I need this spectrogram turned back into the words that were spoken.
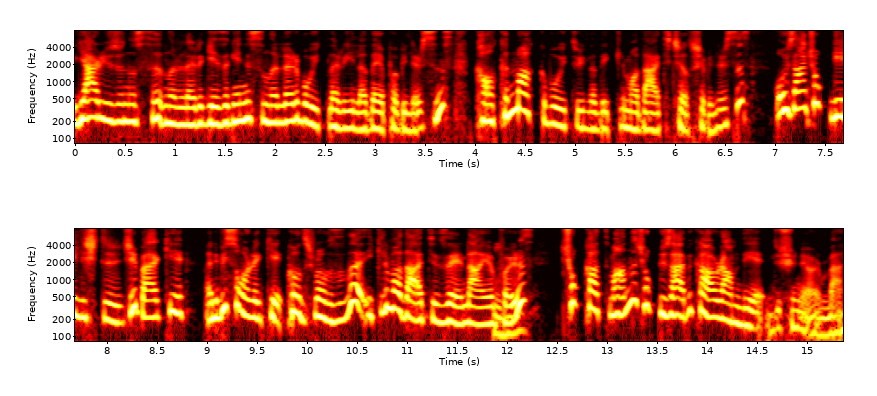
Yeryüzünün sınırları, gezegenin sınırları boyutlarıyla da yapabilirsiniz. Kalkınma hakkı boyutuyla da iklim adaleti çalışabilirsiniz. O yüzden çok geliştirici. Belki hani bir sonraki konuşmamızı da iklim adaleti üzerinden yaparız. Hı hı çok katmanlı çok güzel bir kavram diye düşünüyorum ben.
